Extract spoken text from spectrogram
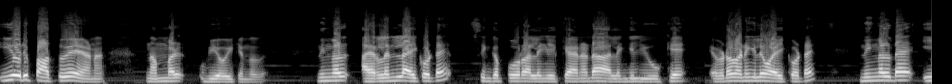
ഈ ഒരു പാത്വേയാണ് നമ്മൾ ഉപയോഗിക്കുന്നത്. നിങ്ങൾ അയർലൻഡിലായിക്കോട്ടെ സിംഗപ്പൂർ അല്ലെങ്കിൽ കാനഡ അല്ലെങ്കിൽ യു കെ എവിടെ വേണമെങ്കിലും ആയിക്കോട്ടെ. നിങ്ങളുടെ ഈ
